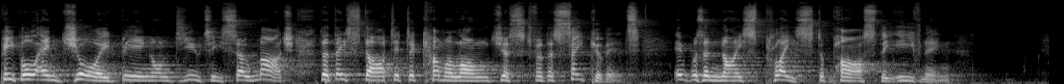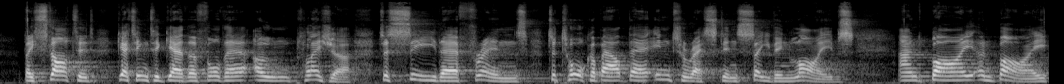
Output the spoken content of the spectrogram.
People enjoyed being on duty so much that they started to come along just for the sake of it. It was a nice place to pass the evening. They started getting together for their own pleasure, to see their friends, to talk about their interest in saving lives. And by and by,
